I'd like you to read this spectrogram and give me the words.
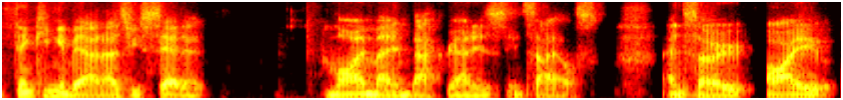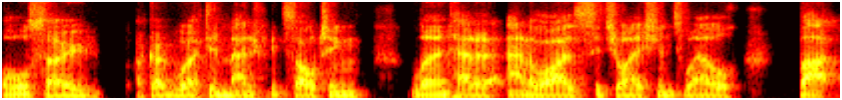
thinking about as you said it, my main background is in sales, and so I also like I'd worked in management consulting, learned how to analyze situations well, but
